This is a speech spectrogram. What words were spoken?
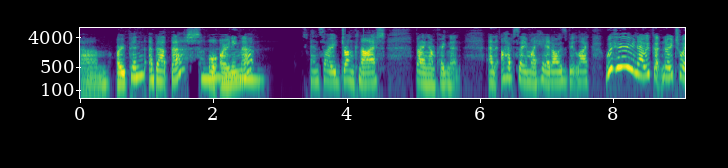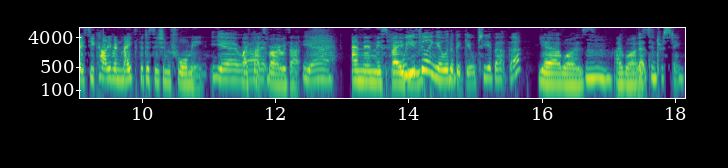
um, open about that or owning that. And so, drunk night, bang, I'm pregnant. And I have to say, in my head, I was a bit like, woohoo, now we've got no choice. You can't even make the decision for me. Yeah, right. Like, that's where I was at. Yeah. And then this baby. Were you feeling a little bit guilty about that? Yeah, I was. Mm. I was. That's interesting.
